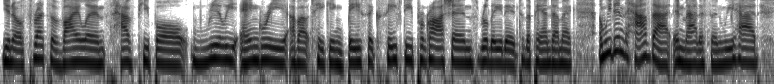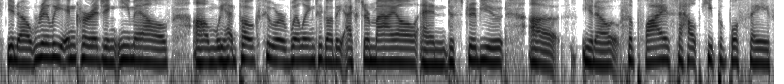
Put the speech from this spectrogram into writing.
you know, threats of violence, have people really angry about taking basic safety precautions related to the pandemic. And we didn't have that in Madison. We had, you know, really encouraging emails. Um, we had folks who were willing to go the extra mile and distribute, uh, you know, supplies to help keep people safe.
